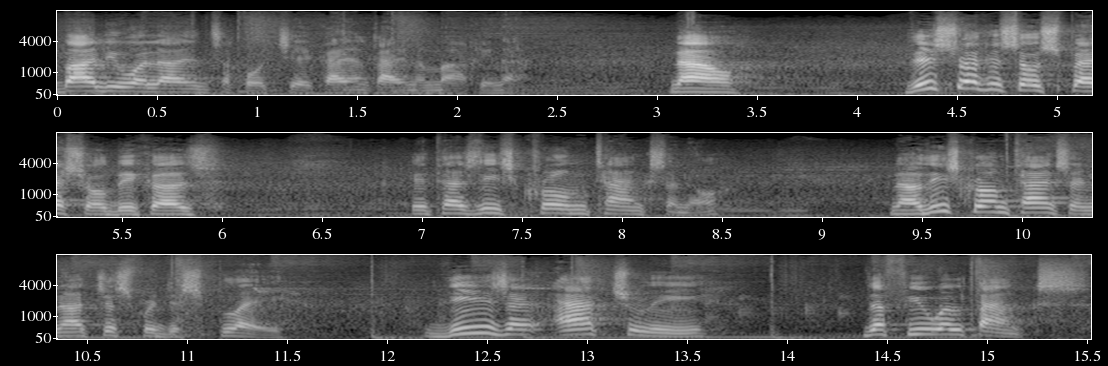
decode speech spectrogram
baliwala yan sa kotse, kayang-kaya ng makina. Now, this truck is so special because it has these chrome tanks, ano? Now, these chrome tanks are not just for display. These are actually the fuel tanks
